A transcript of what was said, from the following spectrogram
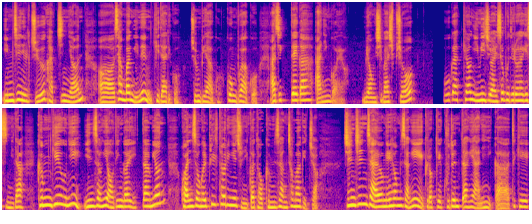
임진일주 갑진년 어, 상반기는 기다리고 준비하고 공부하고 아직 때가 아닌 거예요. 명심하십시오. 오각형 이미지화에서 보도록 하겠습니다. 금기운이 인성이 어딘가에 있다면 관성을 필터링해 주니까 더 금상첨화겠죠. 진진자영의 형상이 그렇게 굳은 땅이 아니니까 특히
